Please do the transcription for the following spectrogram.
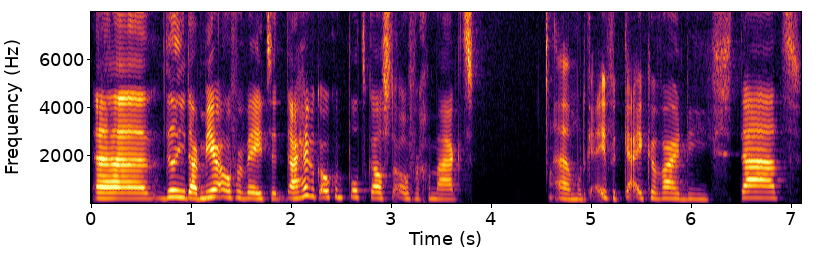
Uh, wil je daar meer over weten? Daar heb ik ook een podcast over gemaakt. Uh, moet ik even kijken waar die staat.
